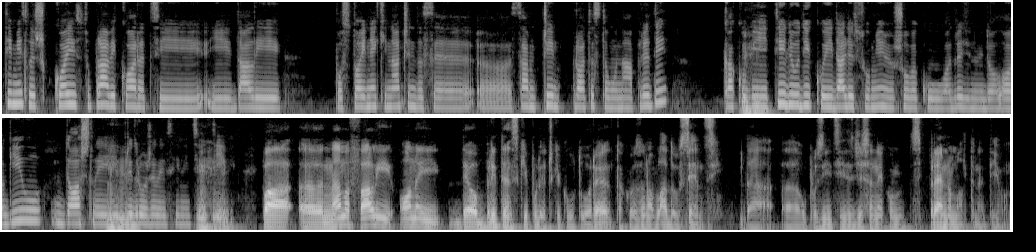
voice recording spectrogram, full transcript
ti misliš, koji su pravi koraci i da li postoji neki način da se uh, sam čin protesta unapredi kako bi mm -hmm. ti ljudi koji dalje sumnjaju još uvek u određenu ideologiju došli mm -hmm. i pridružili se inicijativi? Mm -hmm. Pa, uh, nama fali onaj deo britanske političke kulture, takozvana vlada u senci, da opozicija izađe sa nekom spremnom alternativom.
